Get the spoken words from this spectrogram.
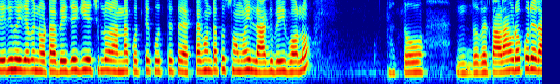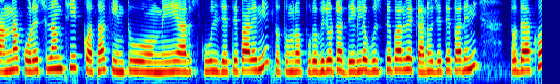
দেরি হয়ে যাবে, নটা বেজে গিয়েছিল রান্না করতে করতে, তো একটা ঘণ্টা তো সময় লাগবেই, বলো। তো তবে তাড়াহুড়ো করে রান্না করেছিলাম ঠিক কথা, কিন্তু মেয়ে আর স্কুল যেতে পারেনি, তো তোমরা পুরো ভিডিওটা দেখলে বুঝতে পারবে কেন যেতে পারেনি। তো দেখো,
